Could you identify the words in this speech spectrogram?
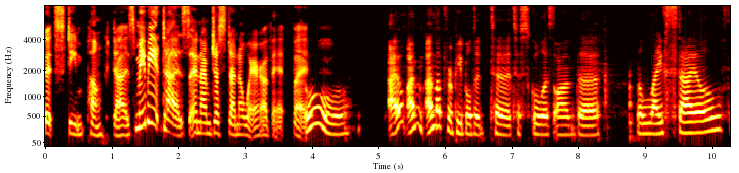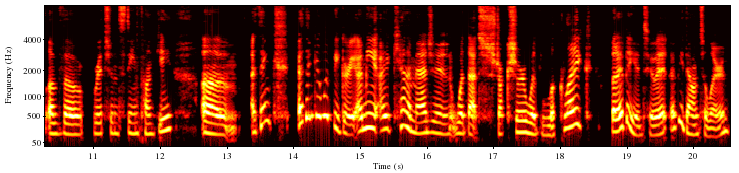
that steampunk does. Maybe it does and I'm just unaware of it, but Ooh, I, I'm I'm up for people to, to to school us on the the lifestyles of the rich and steampunky. Um, I think I think it would be great. I mean, I can't imagine what that structure would look like, but I'd be into it. I'd be down to learn.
